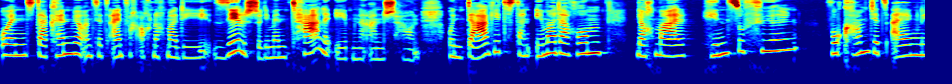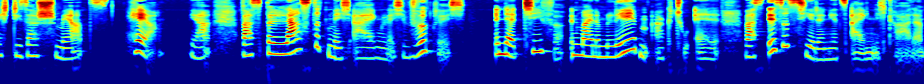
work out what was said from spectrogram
Und da können wir uns jetzt einfach auch nochmal die seelische, die mentale Ebene anschauen. Und da geht es dann immer darum, nochmal hinzufühlen, wo kommt jetzt eigentlich dieser Schmerz her? Ja, was belastet mich eigentlich wirklich in der Tiefe, in meinem Leben aktuell? Was ist es hier denn jetzt eigentlich gerade?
